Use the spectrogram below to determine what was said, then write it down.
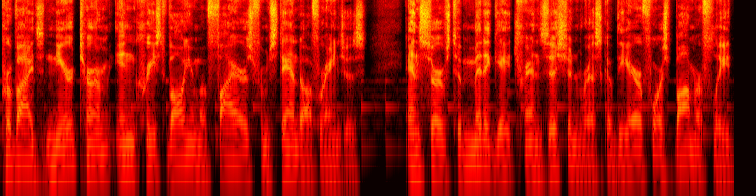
provides near-term increased volume of fires from standoff ranges, and serves to mitigate transition risk of the Air Force bomber fleet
